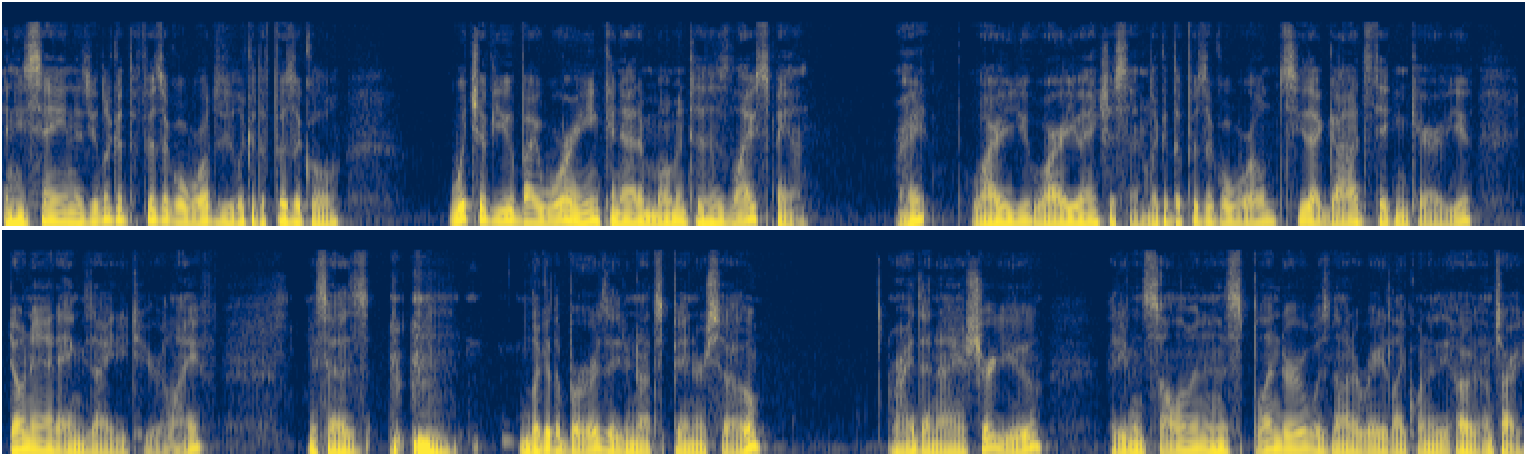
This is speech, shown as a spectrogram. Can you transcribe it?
And He's saying, as you look at the physical world, as you look at the physical, which of you by worrying can add a moment to his lifespan? Right? Why are you why are you anxious then? Look at the physical world, see that God's taking care of you. Don't add anxiety to your life. He says, look at the birds, they do not spin or sow. Right? Then I assure you that even Solomon in his splendor was not arrayed like one of the oh, I'm sorry.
